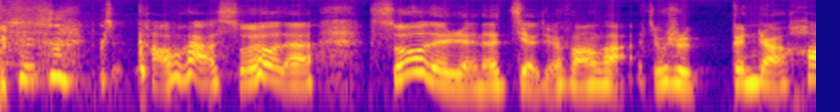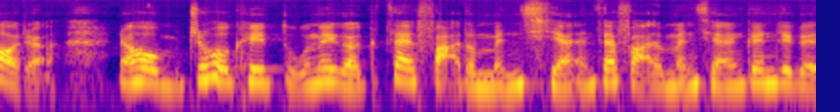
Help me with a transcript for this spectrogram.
卡夫卡所有的所有的人的解决方法就是跟这儿耗着，然后们。之后可以读那个在法的门前，在法的门前跟这个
